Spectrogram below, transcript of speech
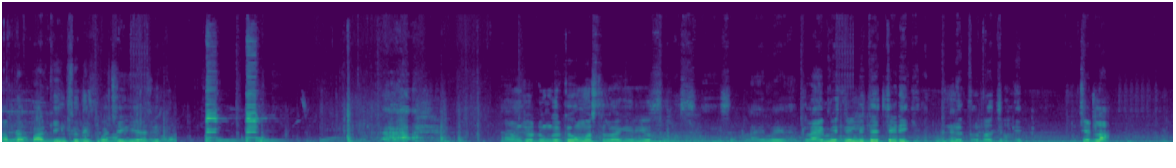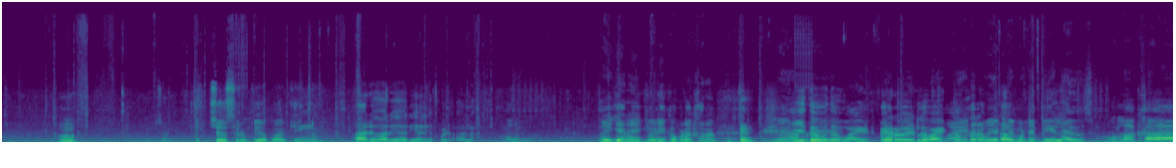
આપણા પાર્કિંગ સુધી પહોંચી ગયા છીએ. આમ જો ડુંગર કેવો મસ્ત લાગી રહ્યો. ક્લાઇમેટ ક્લાઇમેટને લીધે જ ચડી ગયા. તો ન ચડી. કેટલા? હમ? પચાસ રૂપિયા પાર્કિંગના અરે અરે અરે અરે પડ હાલો હાલો. થઈ ગયા ને એક જોડી કપડા ખરાબ. એ તો તમે વ્હાઈટ પહેરો એટલે વ્હાઈટ તો ખરાબ એટલે થાય. માટે બે લાવ્યો છું. હું લાખા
